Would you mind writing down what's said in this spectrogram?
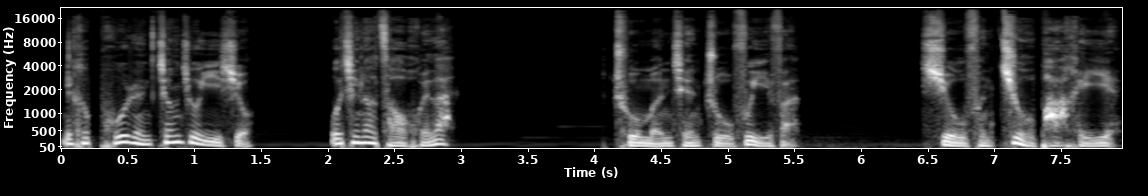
你和仆人将就一宿，我尽量早回来。出门前嘱咐一番。秀凤就怕黑夜，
